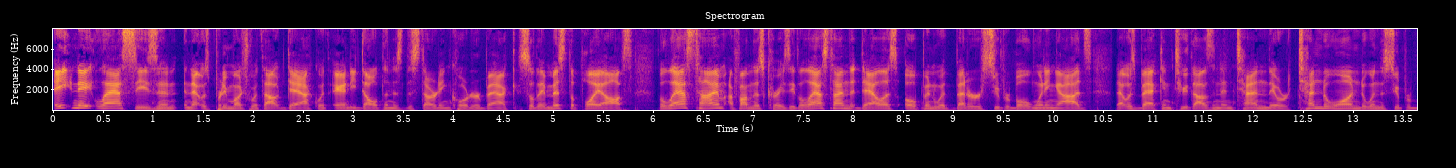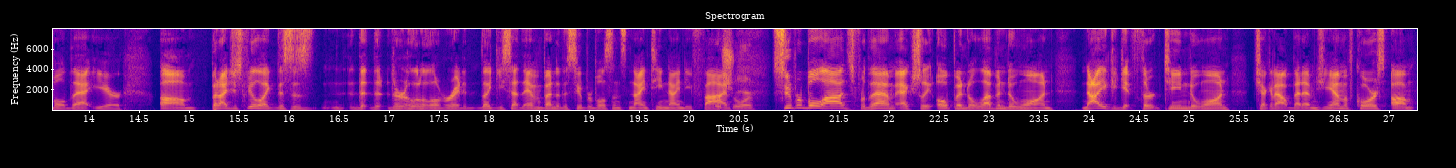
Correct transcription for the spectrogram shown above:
eight and eight last season, and that was pretty much without Dak, with Andy Dalton as the starting quarterback. So they missed the playoffs. The last time I found this crazy, the last time that Dallas opened with better Super Bowl winning odds, that was back in 2010. They were 10 to one to win the Super Bowl that year. Um, but I just feel like this is th- th- they're a little overrated. Like you said, they haven't been to the Super Bowl since 1995. For sure. Super Bowl odds for them actually opened 11 to 1. Now you could get 13 to 1. Check it out, BetMGM, of course. Um,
